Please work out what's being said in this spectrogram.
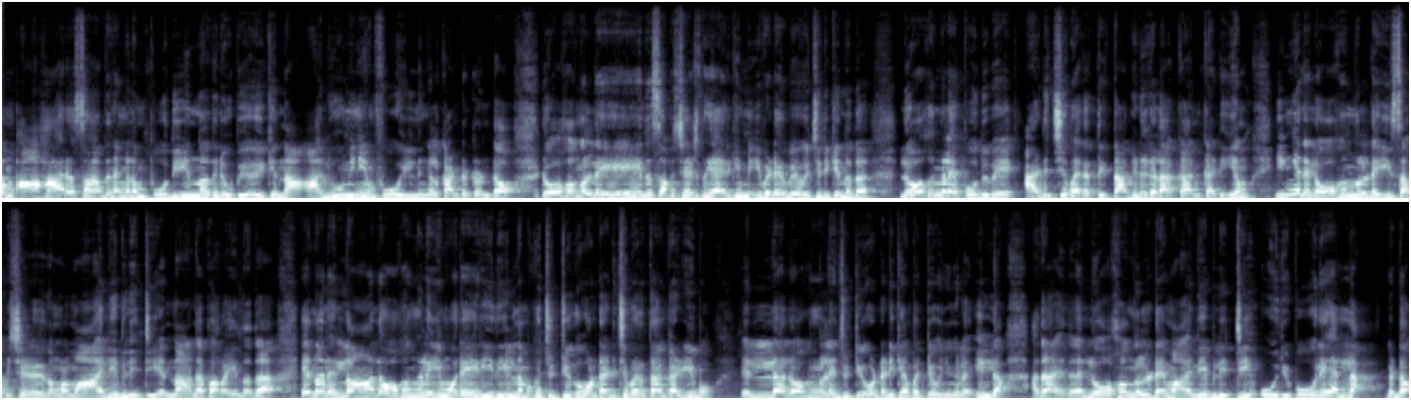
ഗുളികകളും ആഹാര സാധനങ്ങളും പൊതിയുന്നതിന് ഉപയോഗിക്കുന്ന അലൂമിനിയം ഫോയിൽ നിങ്ങൾ കണ്ടിട്ടുണ്ടോ? ലോഹങ്ങളുടെ ഏത് സവിശേഷതയായിരിക്കും ഇവിടെ ഉപയോഗിച്ചിരിക്കുന്നത്? ലോഹങ്ങളെ പൊതുവെ അടിച്ചു പരത്തി തകിടുകളാക്കാൻ കഴിയും. ഇങ്ങനെ ലോഹങ്ങളുടെ ഈ സവിശേഷത നമ്മൾ മാലിബിലിറ്റി എന്നാണ് പറയുന്നത്. എന്നാൽ എല്ലാ ലോഹങ്ങളെയും ഒരേ രീതിയിൽ നമുക്ക് ചുറ്റിക കൊണ്ട് അടിച്ചു പരത്താൻ കഴിയുമോ? എല്ലാ ലോഹങ്ങളെയും ചുറ്റിക കൊണ്ട് അടിക്കാൻ പറ്റുമോ നിങ്ങൾ ഇല്ല. അതായത് ലോഹങ്ങളുടെ മാലിയബിലിറ്റി ഒരുപോലെ അല്ല. കേട്ടോ?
